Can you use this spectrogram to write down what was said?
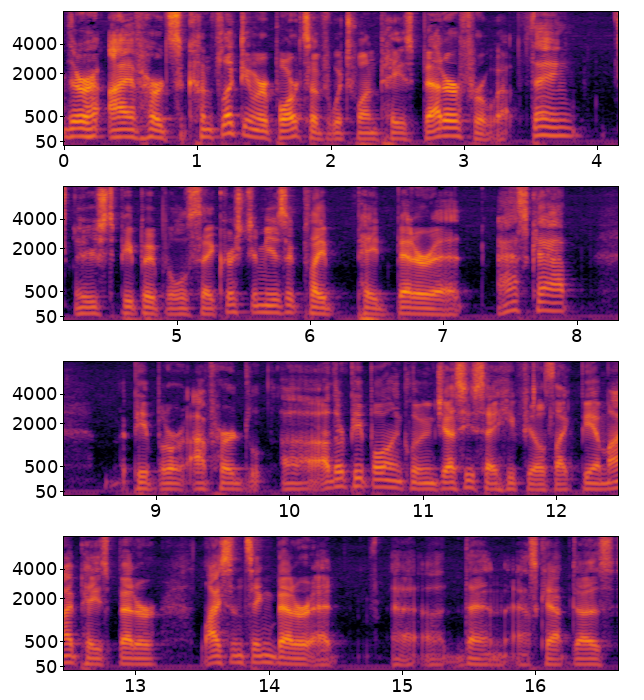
There, I have heard some conflicting reports of which one pays better for what thing. There used to be people who say Christian music play, paid better at ASCAP. People, I've heard uh, other people, including Jesse, say he feels like BMI pays better licensing better at uh, than ASCAP does.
